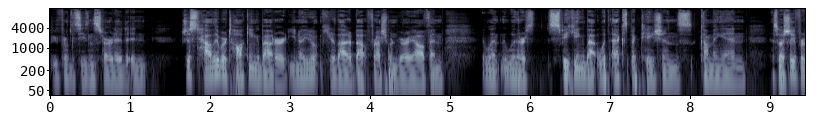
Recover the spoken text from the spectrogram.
before the season started and just how they were talking about her. You know, you don't hear that about freshmen very often when when they're speaking about with expectations coming in, especially for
